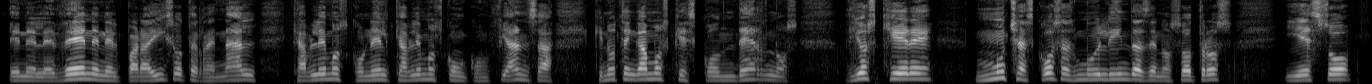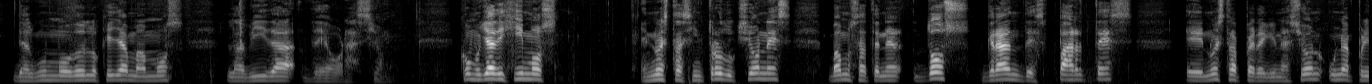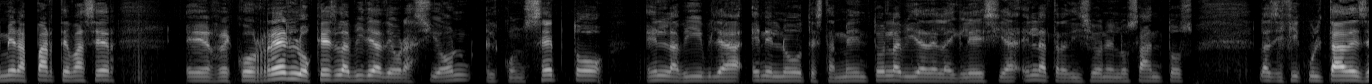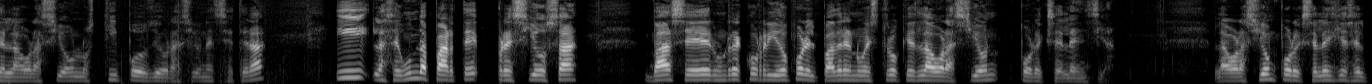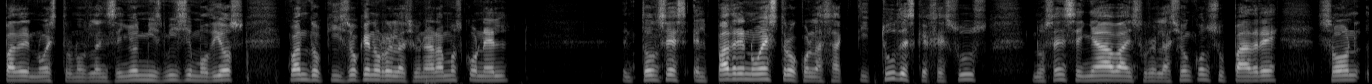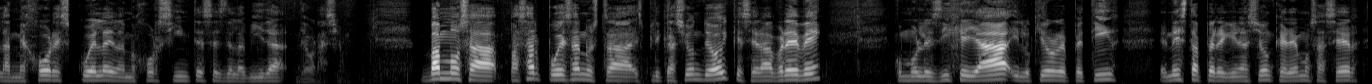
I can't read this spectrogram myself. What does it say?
en el Edén, en el paraíso terrenal, que hablemos con Él, que hablemos con confianza, que no tengamos que escondernos. Dios quiere muchas cosas muy lindas de nosotros y eso de algún modo es lo que llamamos la vida de oración. Como ya dijimos en nuestras introducciones, vamos a tener dos grandes partes en nuestra peregrinación. Una primera parte va a ser eh, recorrer lo que es la vida de oración, el concepto en la Biblia, en el Nuevo Testamento, en la vida de la iglesia, en la tradición, en los santos, las dificultades de la oración, los tipos de oración, etc. Y la segunda parte, preciosa, va a ser un recorrido por el Padre Nuestro, que es la oración por excelencia. La oración por excelencia es el Padre Nuestro, nos la enseñó el mismísimo Dios cuando quiso que nos relacionáramos con Él. Entonces el Padre Nuestro, con las actitudes que Jesús nos enseñaba en su relación con su Padre, son la mejor escuela y la mejor síntesis de la vida de oración. Vamos a pasar pues a nuestra explicación de hoy, que será breve. Como les dije ya y lo quiero repetir, en esta peregrinación queremos hacer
